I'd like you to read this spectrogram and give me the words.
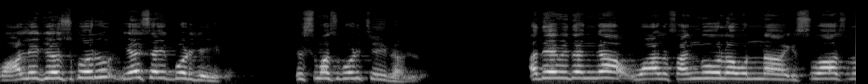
వాళ్ళే చేసుకోరు ఏసై కూడా చేయరు. క్రిస్మస్ కూడా చేయరాళ్ళు. అదేవిధంగా వాళ్ళ సంఘంలో ఉన్న విశ్వాసుల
